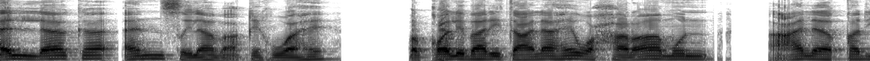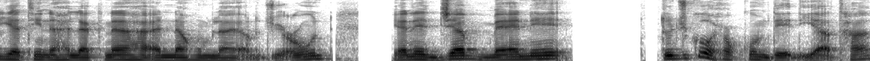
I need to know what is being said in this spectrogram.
اللہ کا ان صلہ واقع ہوا ہے۔ اور قول باری تعالیٰ ہے وہ حرام اعلیٰ قریت انہم لا یعنی جب میں نے تجھ کو حکم دے دیا تھا،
